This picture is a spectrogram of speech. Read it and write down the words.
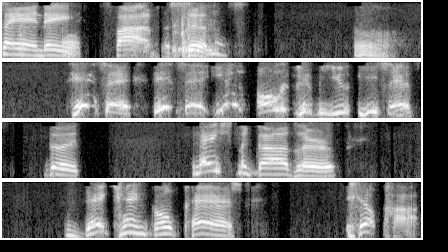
saying they oh. five percenters? Oh. He said, he said, you only you, he said, the nation of God's earth, they can't go past hip hop.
